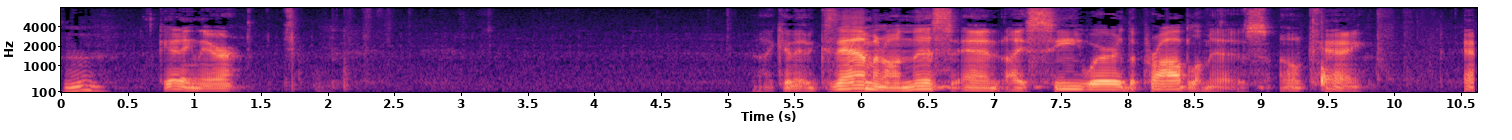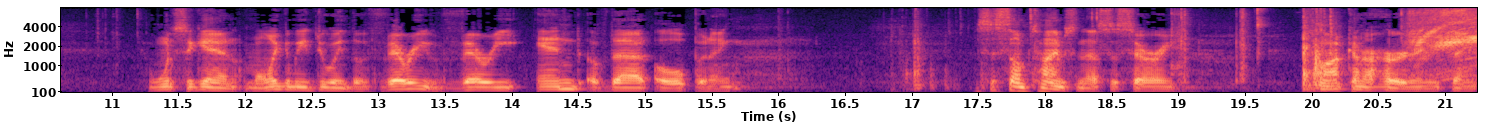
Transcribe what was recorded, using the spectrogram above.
Hmm, getting there. I can examine on this and I see where the problem is. Okay. Once again, I'm only going to be doing the very, very end of that opening. This is sometimes necessary. It's not going to hurt anything.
